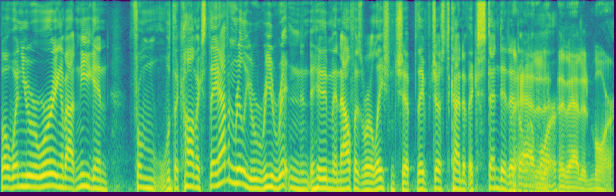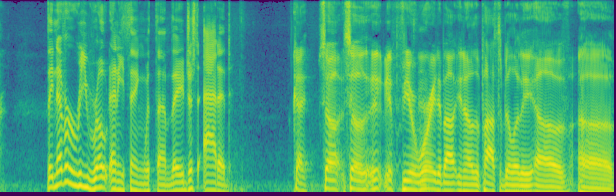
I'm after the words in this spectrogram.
but when you were worrying about Negan from the comics, they haven't really rewritten him and Alpha's relationship. They've just kind of extended it They've a added, little more. they've added more. They never rewrote anything with them. They just added. Okay, so so if you're worried about you know the possibility of uh,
